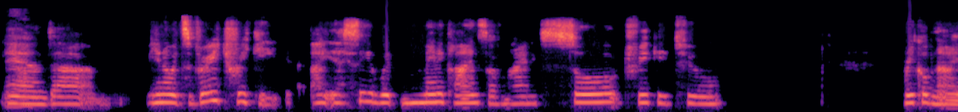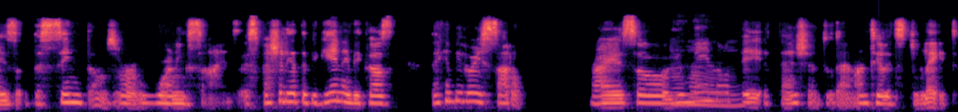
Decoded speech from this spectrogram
Yeah. And um, you know, it's very tricky. I, I see it with many clients of mine. It's so tricky to recognize the symptoms or warning signs, especially at the beginning, because they can be very subtle, right? So mm-hmm. you may not mm-hmm. pay attention to them until it's too late.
